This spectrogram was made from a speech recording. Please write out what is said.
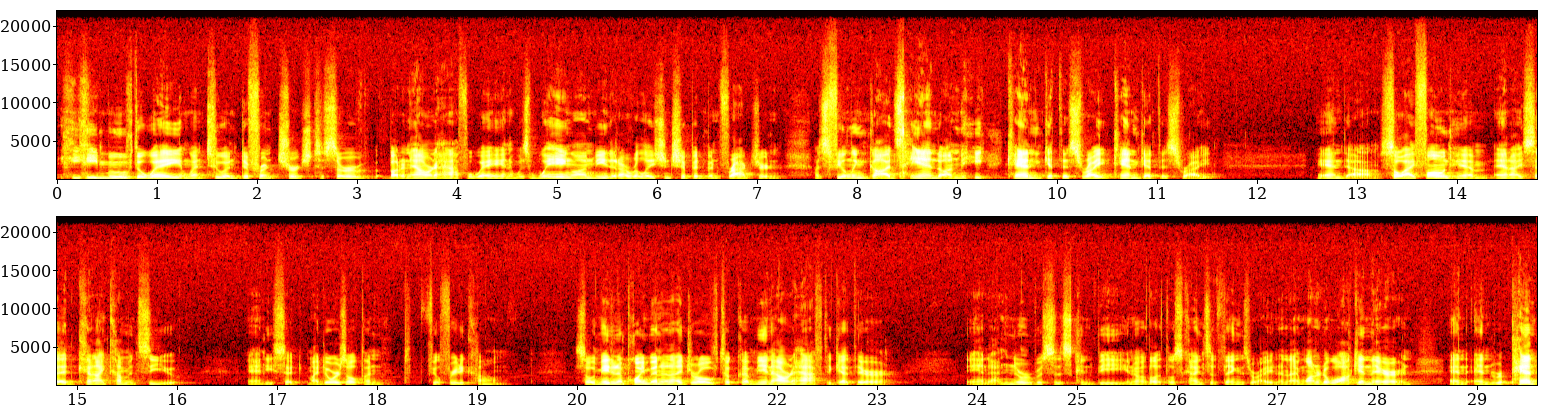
he, he moved away and went to a different church to serve about an hour and a half away. And it was weighing on me that our relationship had been fractured. I was feeling God's hand on me. Can get this right? Can get this right? And um, so I phoned him and I said, Can I come and see you? And he said, My door's open. Feel free to come. So we made an appointment and I drove, took me an hour and a half to get there and nervous as can be, you know, those kinds of things, right? And I wanted to walk in there and, and, and repent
